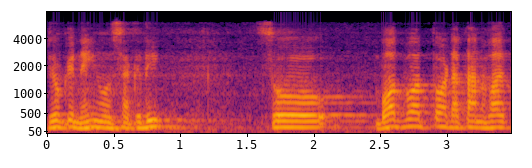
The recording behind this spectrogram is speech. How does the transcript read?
ਜੋ ਕਿ ਨਹੀਂ ਹੋ ਸਕਦੀ। ਸੋ ਬਹੁਤ ਬਹੁਤ ਤੁਹਾਡਾ ਧੰਨਵਾਦ।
